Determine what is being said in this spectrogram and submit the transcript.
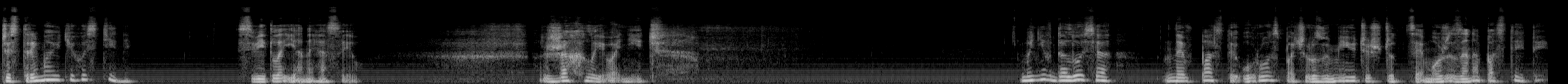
Чи стримають його стіни? Світла я не гасив. Жахлива ніч. Мені вдалося не впасти у розпач, розуміючи, що це може занапастити.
